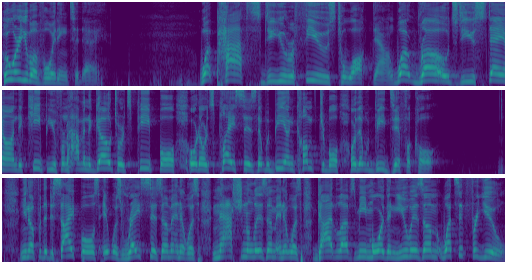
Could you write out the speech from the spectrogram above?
Who are you avoiding today? What paths do you refuse to walk down? What roads do you stay on to keep you from having to go towards people or towards places that would be uncomfortable or that would be difficult? You know, for the disciples, it was racism and it was nationalism and it was God loves me more than youism. What's it for you?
